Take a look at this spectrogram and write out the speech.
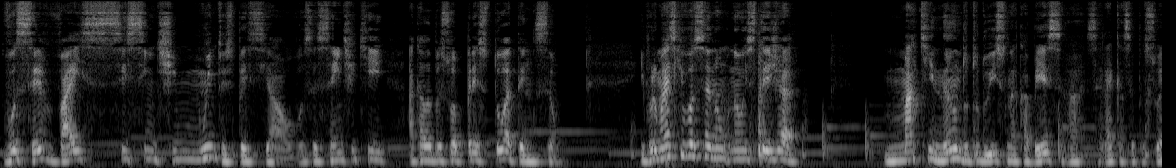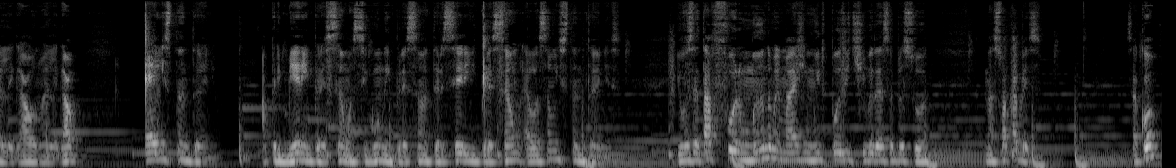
você vai se sentir muito especial. Você sente que aquela pessoa prestou atenção. E por mais que você não, não esteja maquinando tudo isso na cabeça, ah, será que essa pessoa é legal ou não é legal? É instantâneo. A primeira impressão, a segunda impressão, a terceira impressão, elas são instantâneas. E você está formando uma imagem muito positiva dessa pessoa na sua cabeça. Sacou?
